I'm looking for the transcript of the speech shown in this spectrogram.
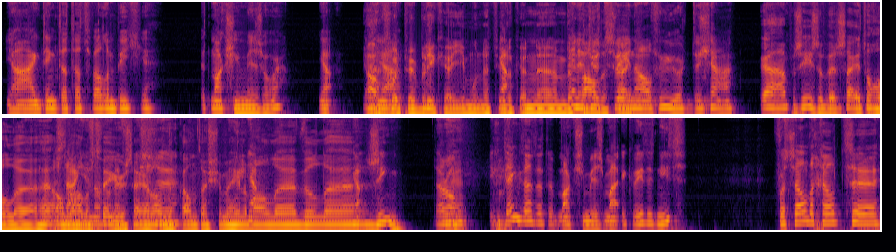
Ja, ik denk dat dat wel een beetje het maximum is hoor. Ja. Ja, ook Ja. voor het publiek. Hè. Je moet natuurlijk een, eh, een En het bepaalde duurt tijd... 2,5 uur, dus ja. Ja, precies. Dan sta je toch al eh, hè, anderhalf, twee uur sta je aan de eh, kant als je hem helemaal eh, wil Ja. zien. Daarom, Ja. ik denk dat het het maximum is, maar ik weet het niet. Voor hetzelfde geld eh,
